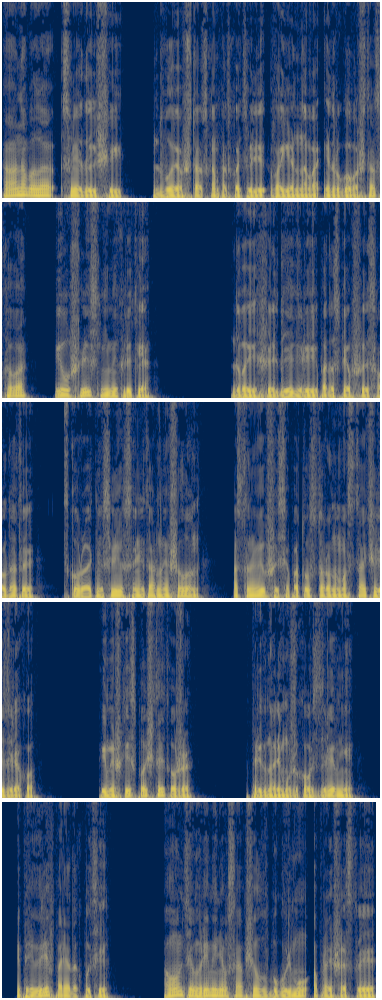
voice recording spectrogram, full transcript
А она была следующей. Двое в штатском подхватили военного и другого штатского и ушли с ними к реке. Двоих фельдъегерей и подоспевшие солдаты скоро отнесли в санитарный эшелон, остановившийся по ту сторону моста через реку. И мешки с почтой тоже. Пригнали мужиков с деревни и привели в порядок пути а он тем временем сообщил в Бугульму о происшествии.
